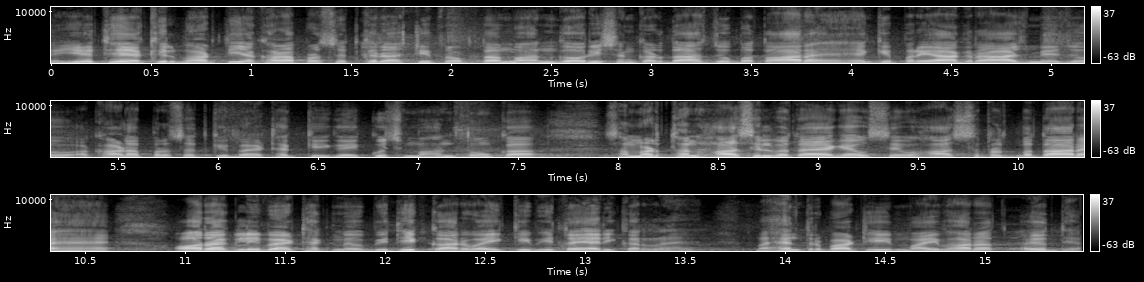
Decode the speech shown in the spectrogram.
तो ये थे अखिल भारतीय अखाड़ा परिषद के राष्ट्रीय प्रवक्ता महंत गौरी शंकर दास, जो बता रहे हैं कि प्रयागराज में जो अखाड़ा परिषद की बैठक की गई, कुछ महंतों का समर्थन हासिल बताया गया, उससे वो हास्यप्रद बता रहे हैं और अगली बैठक में वो विधिक कार्रवाई की भी तैयारी कर रहे हैं। महेंद्र त्रिपाठी, माई भारत, अयोध्या।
